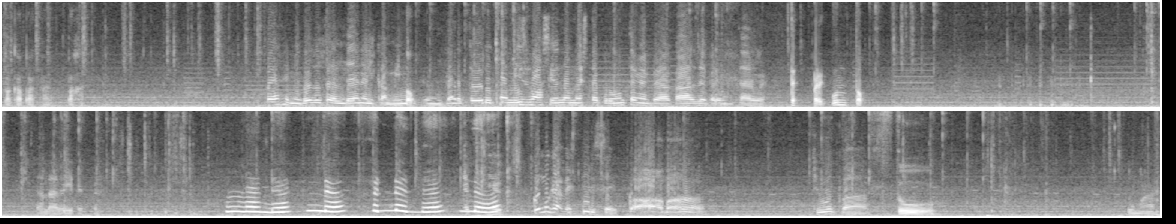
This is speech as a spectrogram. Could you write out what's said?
Paca, paca, paja. Pues, si me encuentro otra aldea en el camino, Oh. preguntarte ahorita mismo haciéndome esta pregunta me acabas de preguntar, güey. Te pregunto. A la vida, No, no, no, no, no, ¿Cómo que a vestirse? ¿Cómo? Chupas, Tú, tu madre.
